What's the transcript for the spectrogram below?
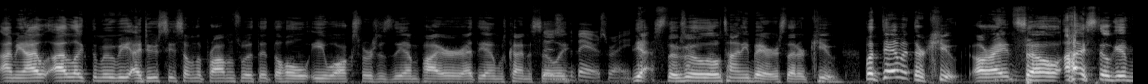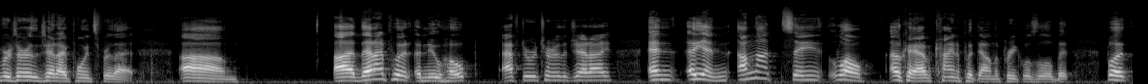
I mean, I, I like the movie. I do see some of the problems with it. The whole Ewoks versus the Empire at the end was kind of Those silly. are the bears, right? Yes, those are the little tiny bears that are cute. But damn it, they're cute. All right, so I still give Return of the Jedi points for that. Um, uh, then I put A New Hope after Return of the Jedi. And again, I'm not saying, well, okay, I've kind of put down the prequels a little bit, but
